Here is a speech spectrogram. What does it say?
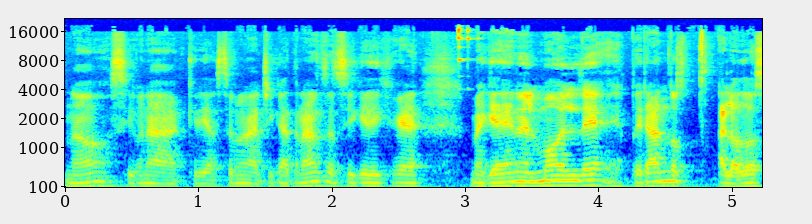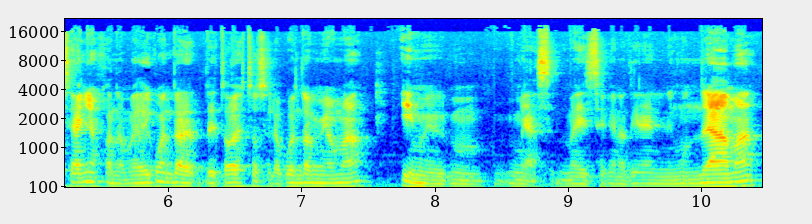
¿no? Si una quería ser una chica trans, así que dije, me quedé en el molde esperando a los 12 años cuando me doy cuenta de todo esto, se lo cuento a mi mamá y me, me, dice que no tiene ningún drama,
